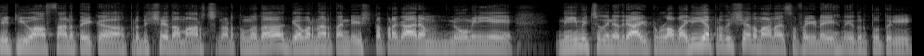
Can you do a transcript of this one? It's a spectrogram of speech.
കെ ടി യു ആസ്ഥാനത്തേക്ക് പ്രതിഷേധ മാർച്ച് നടത്തുന്നത്. ഗവർണർ തന്റെ ഇഷ്ടപ്രകാരം നോമിനിയെ നിയമിച്ചതിനെതിരായിട്ടുള്ള വലിയ പ്രതിഷേധമാണ് എസ് എഫ് ഐയുടെ നേതൃത്വത്തിൽ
